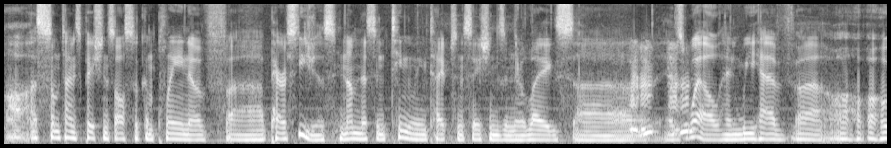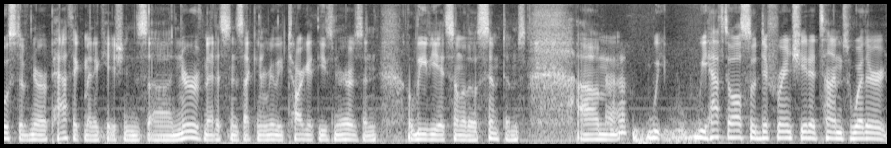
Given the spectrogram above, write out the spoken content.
uh, sometimes patients also complain of uh, paresthesias, numbness and tingling type sensations in their legs uh, as well. And we have uh, a, a host of neuropathic medications, uh, nerve medicines that can really target these nerves and alleviate some of those symptoms. Um, we, we have to also differentiate at times whether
